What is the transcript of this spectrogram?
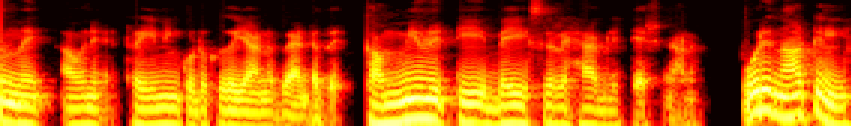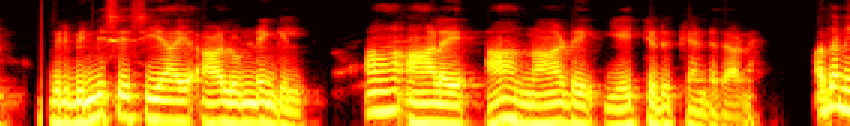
നിന്ന് അവന് ട്രെയിനിങ് കൊടുക്കുകയാണ് വേണ്ടത്. കമ്മ്യൂണിറ്റി ബേസ്ഡ് റിഹാബിലിറ്റേഷൻ ആണ്. ഒരു നാട്ടിൽ ഒരു ഭിന്നശേഷിയായ ആളുണ്ടെങ്കിൽ ആ ആളെ ആ നാട് ഏറ്റെടുക്കേണ്ടതാണ്. അതാണ്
